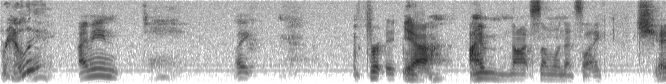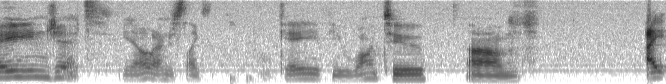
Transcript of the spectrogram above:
Really? I mean, Dang. like, for yeah, I'm not someone that's like change it. You know, I'm just like, okay, if you want to. Um, I,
